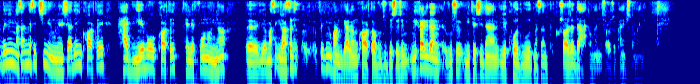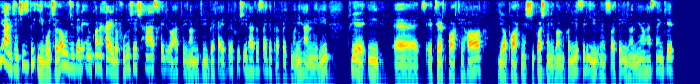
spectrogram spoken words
ببین مثلا مثل چی میمونه؟ شبیه این کارت های هدیه و کارت های تلفن و اینا یا مثلا ایرانسل فکر می‌کنم دیگه الان اون کارت ها وجود داشته میخریدن روش میکشیدن یه کد بود مثلا شارژ 10 تومانی شارژ 5 تومانی یه همچین چیزی تو ایووچرا وجود داره؟ امکان خرید و فروشش هست. خیلی راحت تو ایران می‌تونید بخرید بفروشید. حتی سایت پرفکت مانی هم میرید توی این ترد پارتی ها یا پارتنرشیپاش که نگاه می‌کنید یه سری سایت ایرانی هم هستن که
